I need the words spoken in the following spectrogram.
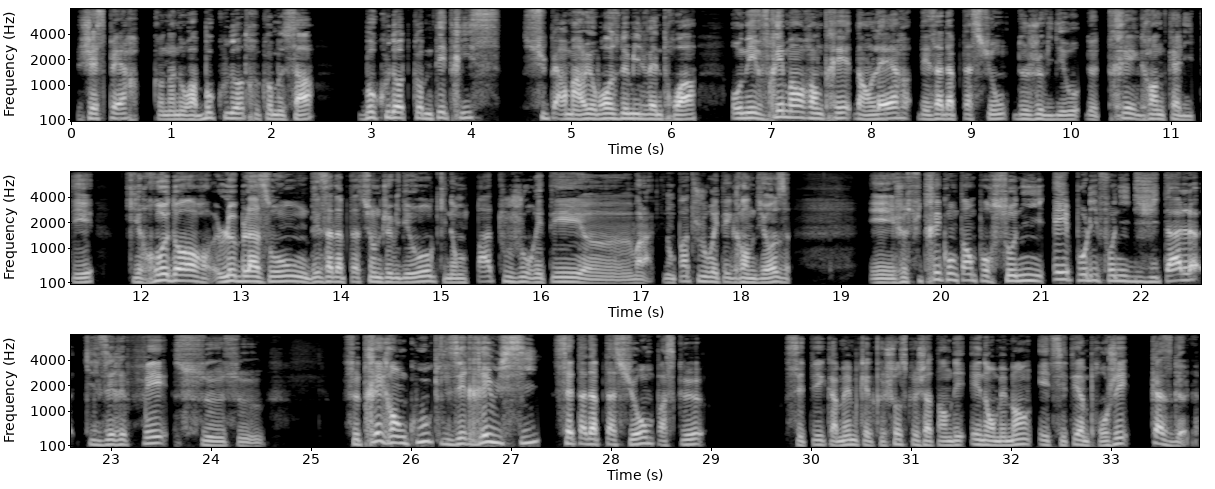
J'espère qu'on en aura beaucoup d'autres comme ça, beaucoup d'autres comme Tetris, Super Mario Bros 2023. On est vraiment rentré dans l'ère des adaptations de jeux vidéo de très grande qualité qui redorent le blason des adaptations de jeux vidéo qui n'ont pas toujours été euh, voilà, qui n'ont pas toujours été grandioses. Et je suis très content pour Sony et Polyphony Digital qu'ils aient fait ce très grand coup, qu'ils aient réussi cette adaptation parce que c'était quand même quelque chose que j'attendais énormément et c'était un projet casse-gueule.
